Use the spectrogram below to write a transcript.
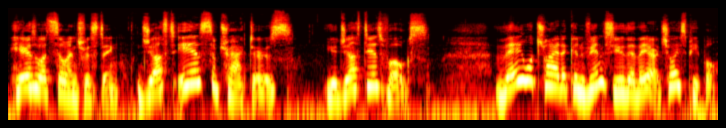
Here's what's so interesting just is subtractors, you just is folks, they will try to convince you that they are choice people,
